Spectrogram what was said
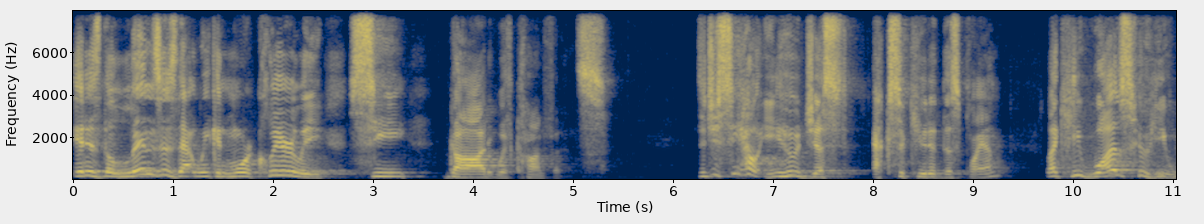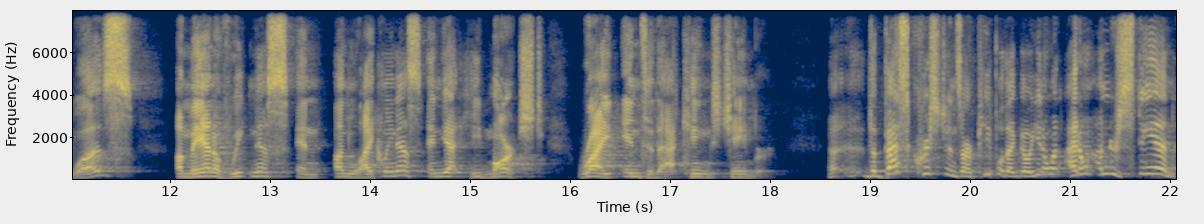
it is the lenses that we can more clearly see God with confidence. Did you see how Ehud just executed this plan? Like he was who he was, a man of weakness and unlikeliness, and yet he marched right into that king's chamber. Uh, the best Christians are people that go, you know what? I don't understand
